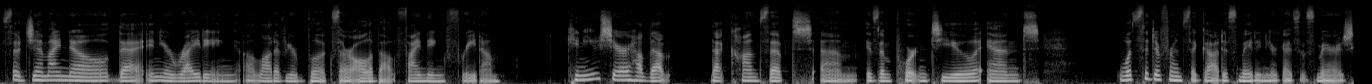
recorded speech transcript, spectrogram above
So, Jim, I know that in your writing, a lot of your books are all about finding freedom. Can you share how that that concept um, is important to you, and what's the difference that God has made in your guys' marriage?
